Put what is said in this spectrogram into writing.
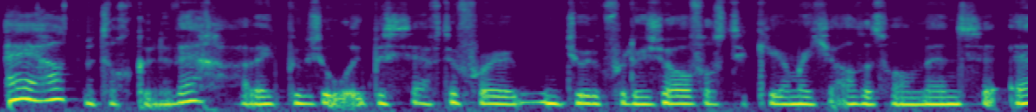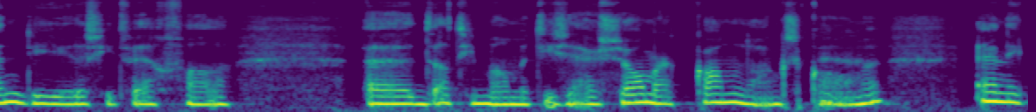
Hij had me toch kunnen weghalen. Ik bedoel, ik besefte voor, natuurlijk voor de zoveelste keer... met je altijd wel mensen en dieren ziet wegvallen... Uh, dat die man met die zij zomaar kan langskomen. En ik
